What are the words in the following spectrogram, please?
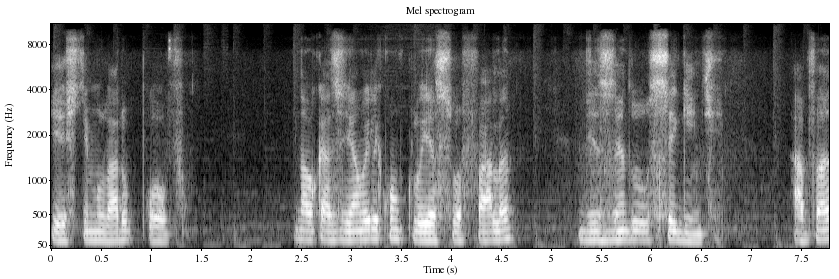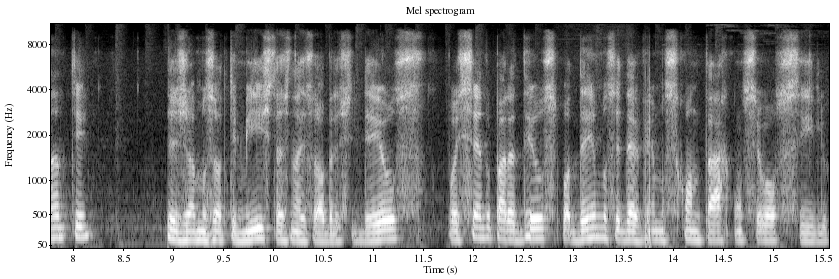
e estimular o povo. Na ocasião, ele conclui a sua fala dizendo o seguinte: Avante, sejamos otimistas nas obras de Deus, pois sendo para Deus podemos e devemos contar com seu auxílio,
